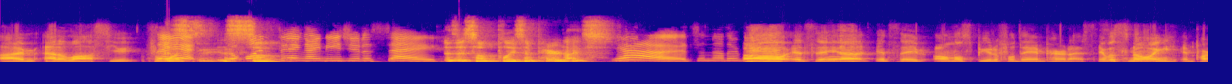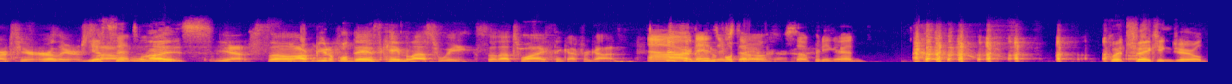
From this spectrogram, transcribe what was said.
I'm at a loss. You for Say once, it. The one thing I need you to say. Is it some place in paradise? Yeah, it's another. Oh, it's a uh, it's a almost beautiful day in paradise. It was snowing in parts here earlier. Yes, so. it was. Yes, so our beautiful days came last week, so that's why I think I forgot. Oh, our days are beautiful day in still still pretty good. Quit faking, Gerald.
